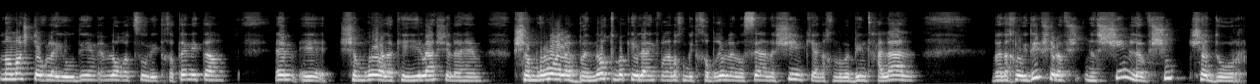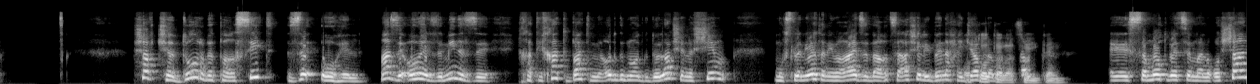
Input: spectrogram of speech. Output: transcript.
ממש טוב ליהודים הם לא רצו להתחתן איתם הם אה, שמרו על הקהילה שלהם שמרו על הבנות בקהילה אם כבר אנחנו מתחברים לנושא הנשים כי אנחנו בבינת חלל ואנחנו יודעים שנשים לבשו צ'דור עכשיו צ'דור בפרסית זה אוהל מה זה אוהל זה מין איזה חתיכת בת מאוד מאוד גדולה שנשים מוסלמיות אני מראה את זה בהרצאה שלי בין החיג'אב לבן כן. אה, שמות בעצם על ראשן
